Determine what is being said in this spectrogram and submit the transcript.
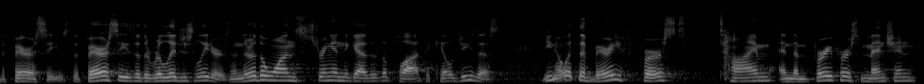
the Pharisees. The Pharisees are the religious leaders, and they're the ones stringing together the plot to kill Jesus. Do you know what the very first time and the very first mention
